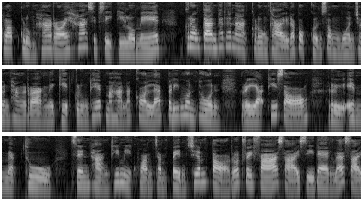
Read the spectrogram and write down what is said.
ครอบคลุม 554 กิโลเมตร โครงการพัฒนาโครงข่ายระบบขนส่งมวลชนทางรางในเขตกรุงเทพมหานครและปริมณฑลระยะที่ 2 หรือ MMAP2 เส้นทางที่มีความจำเป็นเชื่อมต่อรถไฟฟ้าสายสีแดงและสาย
